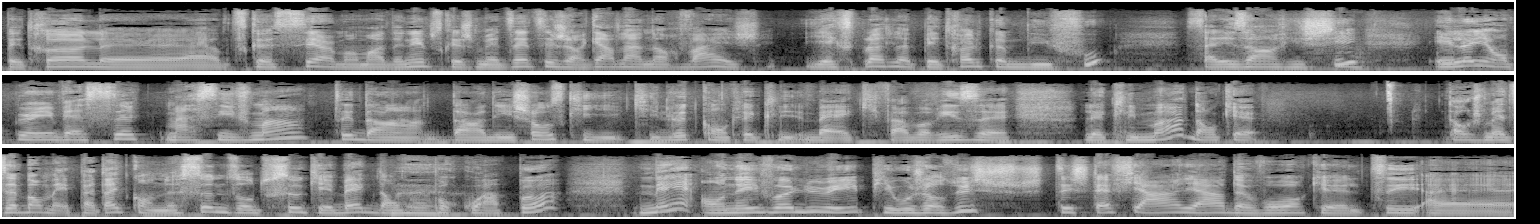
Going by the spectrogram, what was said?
pétrole euh, à Anticosti à un moment donné, parce que je me disais, je regarde la Norvège, ils exploitent le pétrole comme des fous, ça les a enrichis, et là, ils ont pu investir massivement, dans, dans des choses qui, qui luttent contre le climat, ben, qui favorisent euh, le climat. Donc, euh, donc, je me disais, bon, mais peut-être qu'on a ça, nous autres aussi au Québec, donc pourquoi pas? Mais on a évolué. Puis aujourd'hui, j'étais fière hier de voir que, tu sais, euh,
